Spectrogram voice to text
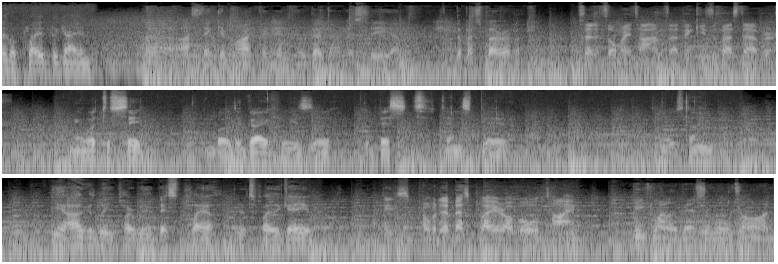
ever played the game. Uh, I think, in my opinion, he'll go down as the um, the best player ever. I've said it so many times. I think he's the best ever. I mean, what to say about the guy who is uh, the best tennis player of all time? Yeah, arguably probably the best player you know, to play the game. He's probably the best player of all time. He's one of the best of all time.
